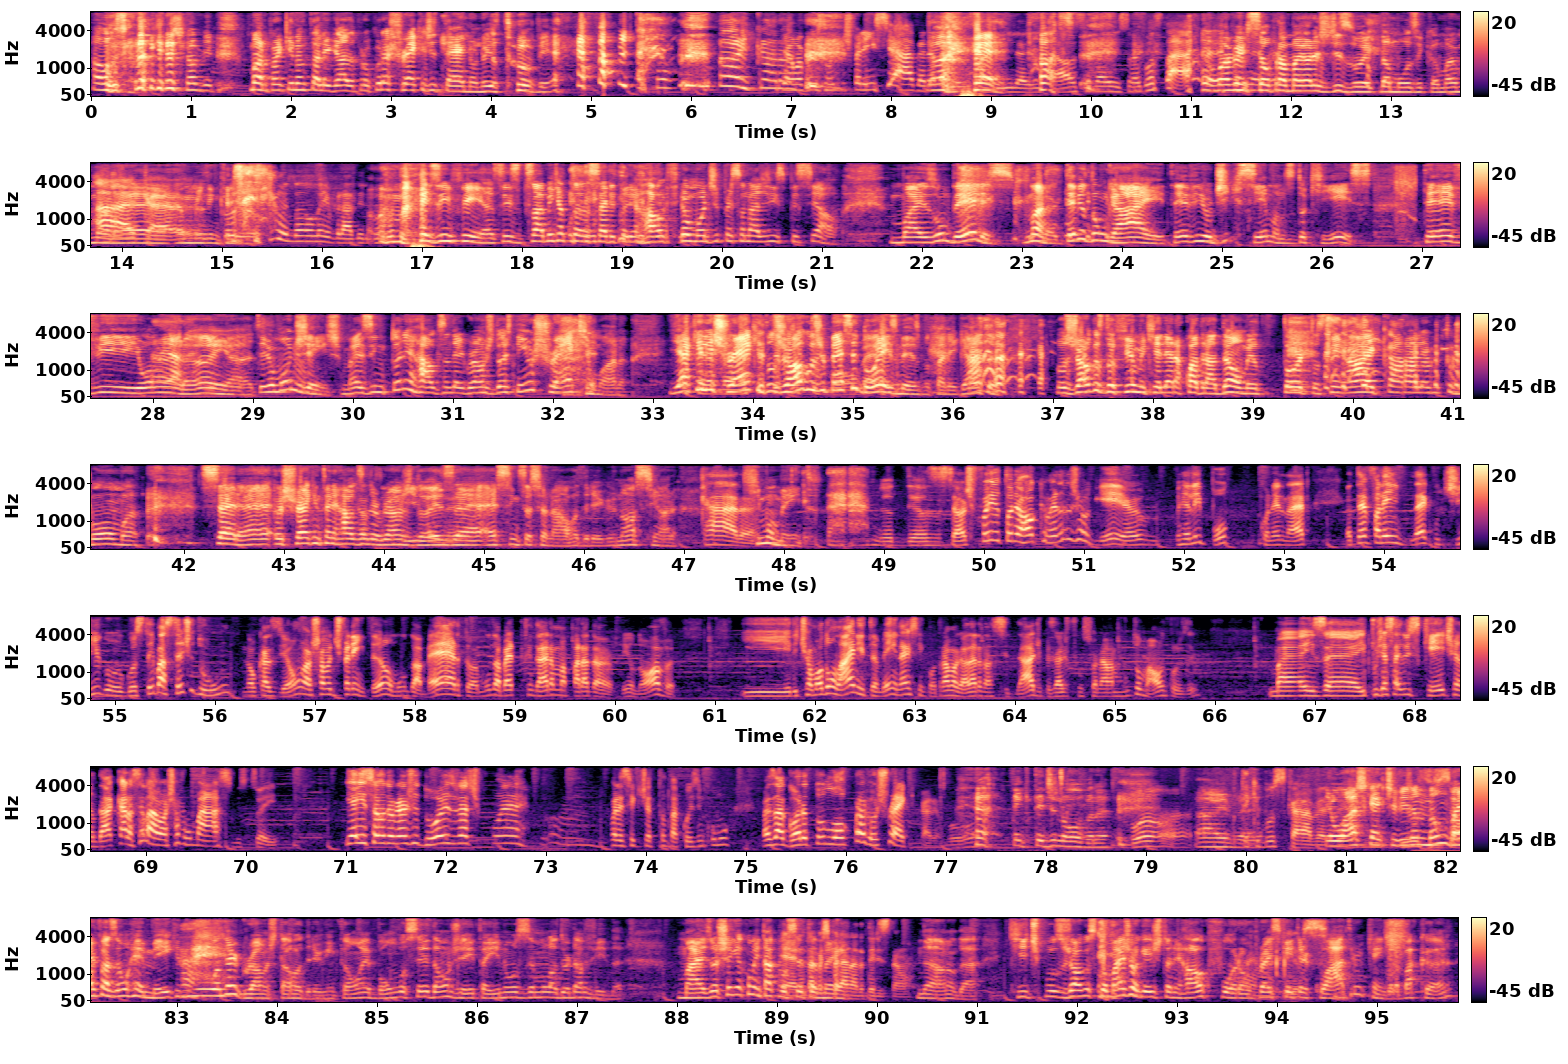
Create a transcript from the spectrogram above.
a, música da Grande Família. Mano, pra quem não tá ligado, procura Shrek de terno no YouTube. Ai, caralho. É uma versão diferenciada, né? É. família e tal, Você vai, você vai gostar. É uma versão pra maiores de 18 da música, mas, mano, Ai, é, cara, é muito incrível. Não consigo não lembrar dele. Mas enfim, vocês sabem que a série Tony Hawk tem um monte de personagem especial. Mas um deles, mano, teve o Dungai, teve o Gene Simmons do Kiss, teve o Homem-Aranha, teve um monte de gente. Mas em Tony Hawk's Underground 2 tem o Shrek, mano. E é aquele Shrek dos jogos de PS2 mesmo, tá ligado? Os jogos do filme que ele era quadradão, meio torto assim. Ai, caralho, é muito bom, mano. Sério, é, o Shrek em Tony Hawk's Underground horríveis, 2 né? é, é sensacional, Rodrigo. Nossa senhora. Cara, Que momento. meu Deus do céu. Acho que foi o Tony Hawk que eu menos joguei. Eu relei pouco com ele na época. Eu até falei, né, contigo, eu gostei bastante do 1 na ocasião. Eu achava diferentão, mundo aberto. O mundo aberto ainda era uma parada meio nova. E ele tinha modo online também, né? Você encontrava a galera na cidade, apesar de funcionar muito mal, inclusive. Mas, é, e podia sair do skate, andar. Cara, sei lá, eu achava o máximo isso aí. E aí saiu o Underground 2 já, tipo, é. Não parecia que tinha tanta coisa em comum. Mas agora eu tô louco pra ver o Shrek, cara. Vou, Tem que ter de novo, né? vou Ai, ter que velho. buscar, velho. Eu acho que a Activision Deus não vai fazer um remake do Underground, tá, Rodrigo? Então é bom você dar um jeito aí nos emulador da vida. Mas eu cheguei a comentar com É, você não dá também. esperar nada deles, não. Não, não dá. Que, tipo, os jogos que eu mais joguei de Tony Hawk foram Ai, o Pro Skater Deus. 4, que ainda era bacana,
